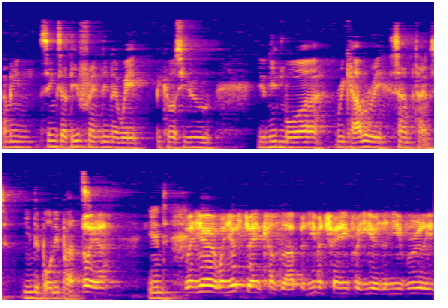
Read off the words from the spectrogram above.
I mean, things are different in a way because you you need more recovery sometimes in the body parts. Oh yeah. And when your when your strength comes up and you've been training for years and you've really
